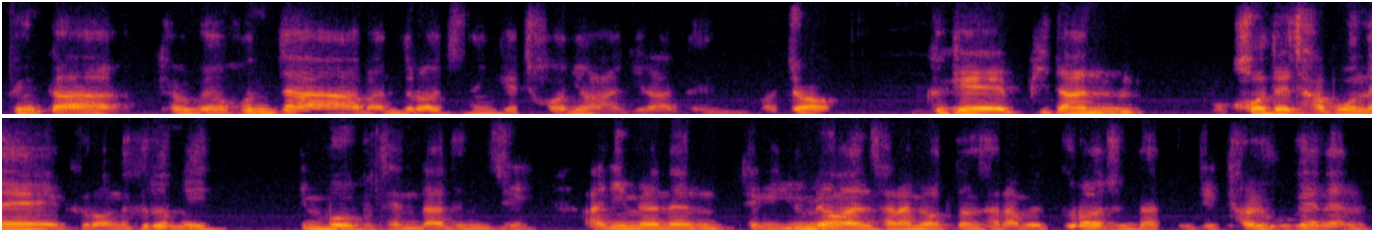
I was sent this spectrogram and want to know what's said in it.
그러니까 결국엔 혼자 만들어지는 게 전혀 아니라는 거죠. 그게 비단 뭐 거대 자본의 그런 흐름이 인볼브 된다든지 아니면은 되게 유명한 사람이 어떤 사람을 끌어준다든지 결국에는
